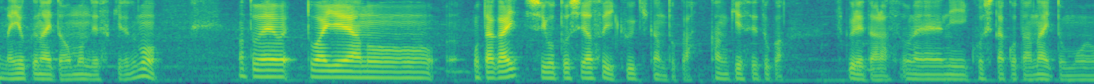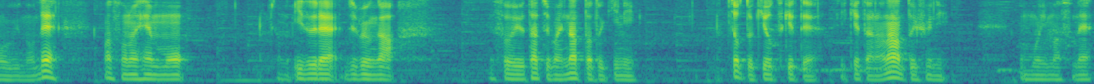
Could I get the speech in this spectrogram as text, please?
まあ、良くないとは思うんですけれども、まあ、とはいえとはいえあのお互い仕事しやすい空気感とか関係性とか作れたらそれに越したことはないと思うので、まあ、その辺もいずれ自分がそういう立場になった時にちょっと気をつけていけたらなというふうに思いますね。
